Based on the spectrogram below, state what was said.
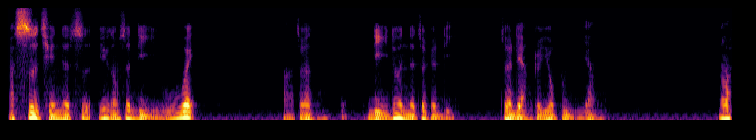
啊事情的事；一种是理无畏。啊，这个理论的这个理，这两个又不一样。那么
